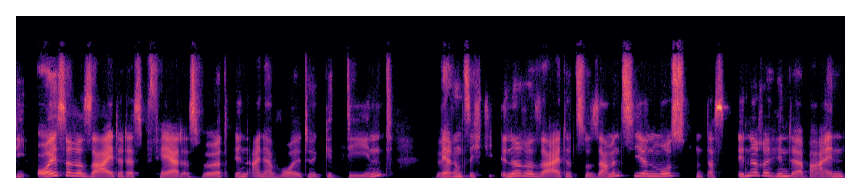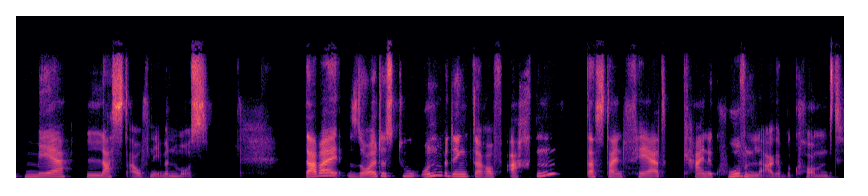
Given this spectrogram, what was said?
Die äußere Seite des Pferdes wird in einer Wolte gedehnt, während sich die innere Seite zusammenziehen muss und das innere Hinterbein mehr Last aufnehmen muss. Dabei solltest du unbedingt darauf achten, dass dein Pferd keine Kurvenlage bekommt.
